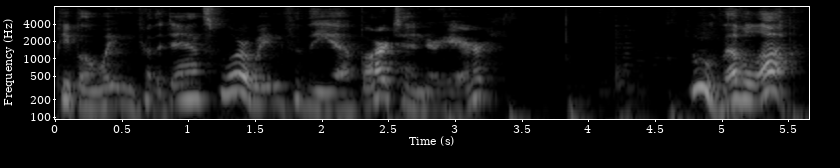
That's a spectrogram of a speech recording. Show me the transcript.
People waiting for the dance floor, waiting for the uh, bartender here. Ooh, level up.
